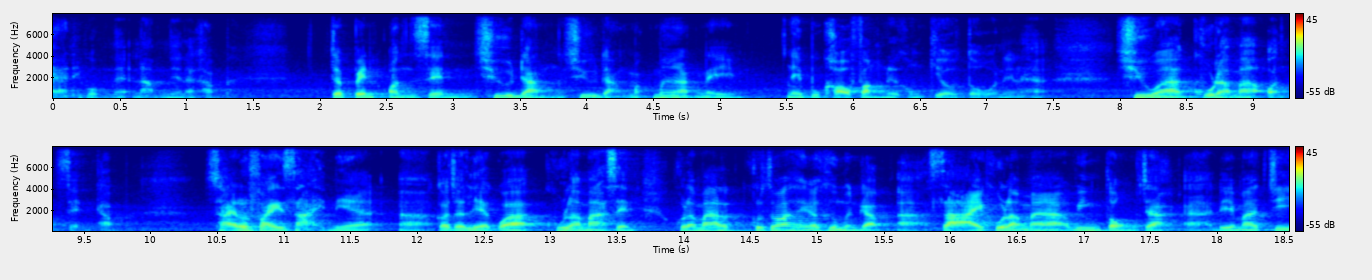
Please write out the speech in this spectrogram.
8 ที่ผมแนะนำเนี่ยนะครับ จะเป็นออนเซ็นชื่อดังชื่อดังมาก ๆ ในในภูเขาฝั่งเหนือของเกียวโตเนี่ยนะฮะชื่อว่าคูรามาออนเซ็นครับ สายรถไฟสายเนี่ยก็จะเรียกว่าคูรามาเซนคูรามาคูรามาเซนก็คือเหมือนกับสายคูรามาวิ่งตรงจากเดมาจิ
